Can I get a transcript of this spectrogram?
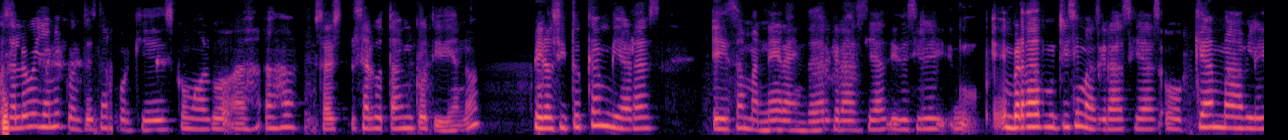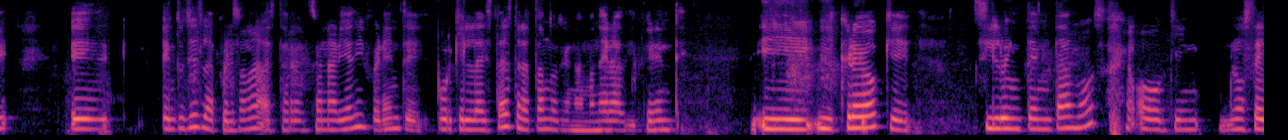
O sea, luego ya ni contestan porque es como algo, ajá, o sea, es, algo tan cotidiano. Pero si tú cambiaras esa manera en dar gracias y decirle, en verdad, muchísimas gracias o qué amable, eh, entonces la persona hasta reaccionaría diferente porque la estás tratando de una manera diferente. Y, y creo que si lo intentamos o que, no sé,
